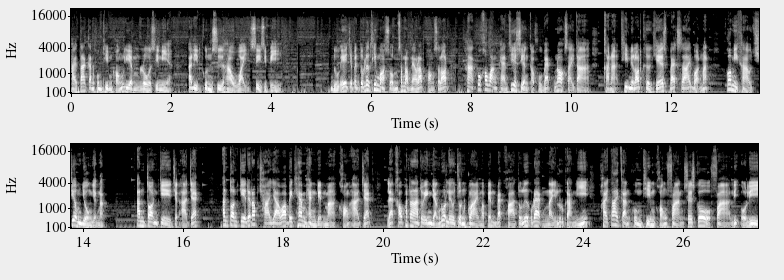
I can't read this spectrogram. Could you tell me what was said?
ภายใต้การคุมทีมของเลียมโรซิเนีย อดีตกุนซือเฮาวัย 40 ปี ดูเอจะเป็นตัวเลือกที่เหมาะสมสำหรับแนวรับของสล็อต หากพวกเขาวางแผนที่จะเสี่ยงกับฟูลแบ็กนอกสายตา ขณะที่มิลอดเคอร์เคสแบ็กซ้ายบอดมัด ก็มีข่าวเชื่อมโยงอย่างหนัก อันตอนเกจากอาแจ็คอันตอนเกได้รับฉายาว่าเบคแฮมแห่งเดนมาร์กของอาแจ็ค และเขาพัฒนาตัวเองอย่างรวดเร็วจนกลายมาเป็นแบ็คขวาตัวเลือกแรกในฤดูกาลนี้ ภายใต้การคุมทีมของฟรานเซสโกฟาลิโอลี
